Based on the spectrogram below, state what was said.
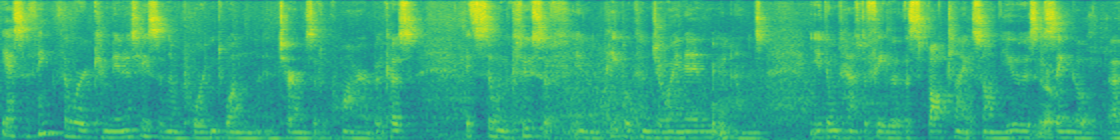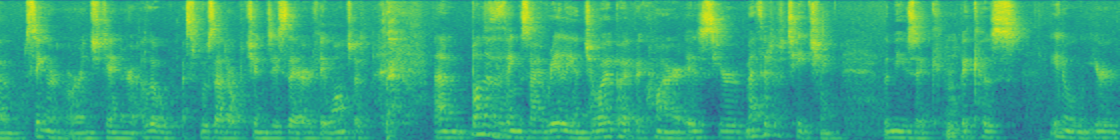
Yes, I think the word community is an important one in terms of a choir because it's so inclusive. You know, people can join in mm-hmm. and you don't have to feel that the spotlight's on you as a no. single um, singer or entertainer, although I suppose that opportunity is there if you want it. Um, one of the things I really enjoy about the choir is your method of teaching the music mm. because, you know, you're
